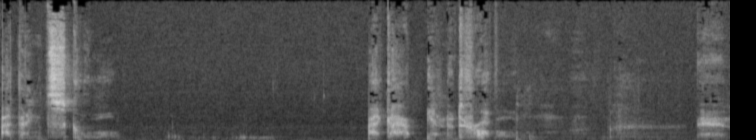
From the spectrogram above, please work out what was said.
I think, school, I got into trouble. And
